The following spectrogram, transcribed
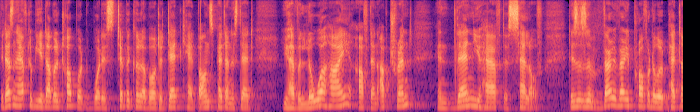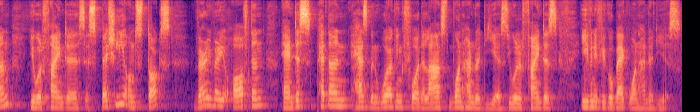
It doesn't have to be a double top, but what is typical about a dead cat bounce pattern is that you have a lower high after an uptrend and then you have the sell off. This is a very, very profitable pattern. You will find this especially on stocks very, very often. And this pattern has been working for the last 100 years. You will find this even if you go back 100 years.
